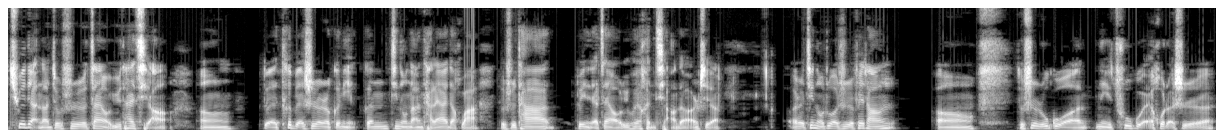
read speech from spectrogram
缺点呢就是占有欲太强，嗯。对，特别是跟你跟金牛男谈恋爱的话，就是他对你的占有欲会很强的，而且而且金牛座是非常，嗯，就是如果你出轨或者是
